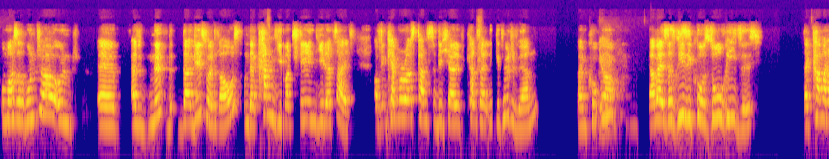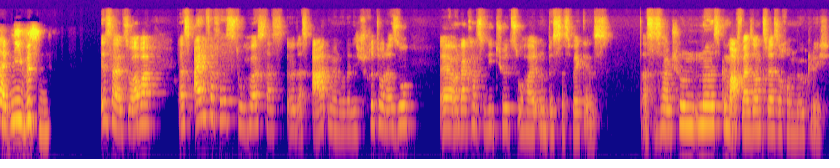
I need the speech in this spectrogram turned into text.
und machst das runter und äh, also ne, da gehst du halt raus und da kann jemand stehen jederzeit. Auf den Cameras kannst du dich halt, kannst halt nicht getötet werden beim Gucken. Ja, Dabei ist das Risiko so riesig, da kann man halt nie wissen. ist halt so. Aber das Einfache ist, du hörst das, äh, das Atmen oder die Schritte oder so. Äh, und dann kannst du die Tür zuhalten, bis das weg ist. Das ist halt schon nice gemacht, weil sonst wäre es auch unmöglich.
